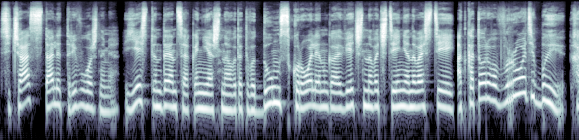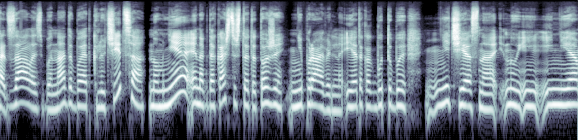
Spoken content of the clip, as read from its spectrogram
сейчас стали тревожными. Есть тенденция, конечно, вот этого дум-скроллинга, вечного чтения новостей, от которого вроде бы, казалось бы, надо бы отключиться, но мне иногда кажется, что это тоже неправильно. И это как будто бы нечестно, ну и, и не,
